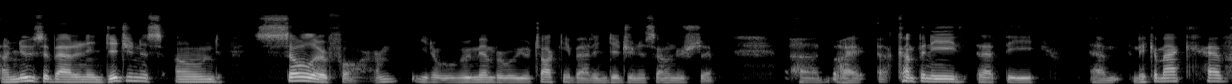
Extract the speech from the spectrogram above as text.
a news about an indigenous owned solar farm. You know, remember we were talking about indigenous ownership uh, by a company that the um, have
